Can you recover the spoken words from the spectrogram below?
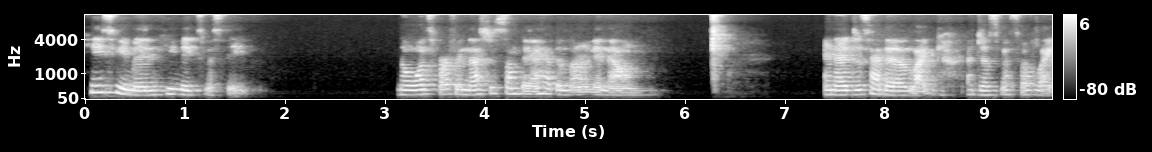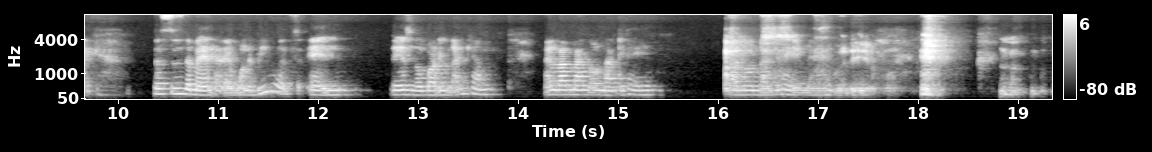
he's human, he makes mistakes. No one's perfect. That's just something I had to learn and um and I just had to like adjust myself like this is the man that I want to be with and there's nobody like him. I love my little nugget head. My little nugget head, man.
